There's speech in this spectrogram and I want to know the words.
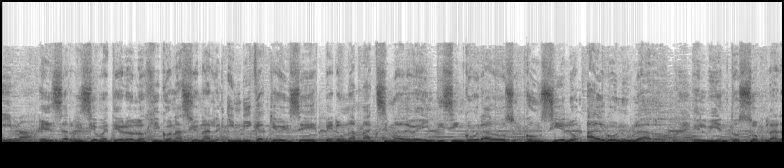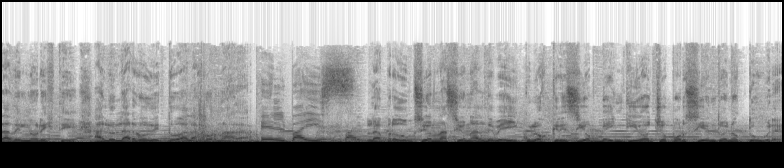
El clima. El Servicio Meteorológico Nacional indica que hoy se espera una máxima de 25 grados con cielo algo nublado. El viento soplará del noreste a lo largo de toda la jornada. El país. La producción nacional de vehículos creció 28% en octubre.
